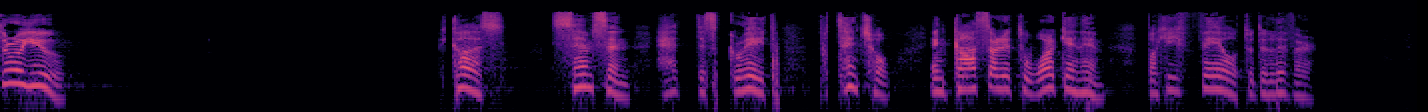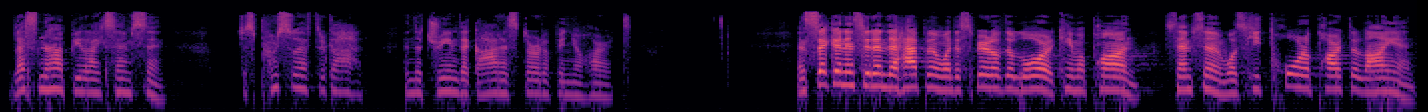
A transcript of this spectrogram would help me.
through you. Because Samson had this great potential and God started to work in him, but he failed to deliver. Let's not be like Samson. Just pursue after God and the dream that God has stirred up in your heart. And second incident that happened when the Spirit of the Lord came upon Samson was he tore apart the lion.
